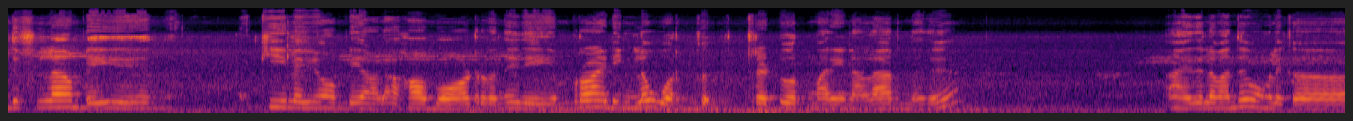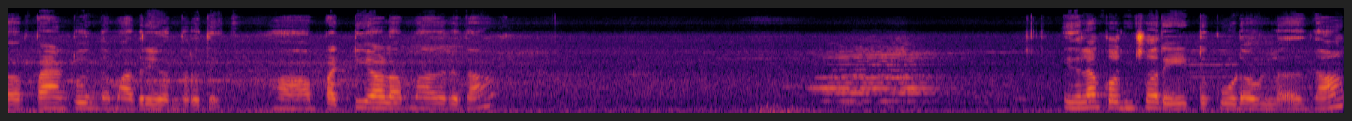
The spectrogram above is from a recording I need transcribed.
இது ஃபுல்லாக அப்படியே கீழேயும் அப்படியே அழகாக பார்டர் வந்து இது எம்ப்ராய்டிங்கில் ஒர்க்கு த்ரெட் ஒர்க் மாதிரி நல்லா இருந்தது. இதில் வந்து உங்களுக்கு பேண்ட்டும் இந்த மாதிரி வந்துடுது பட்டியாலா மாதிரி தான். இதெல்லாம் கொஞ்சம் ரேட்டு கூட உள்ளது தான்.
